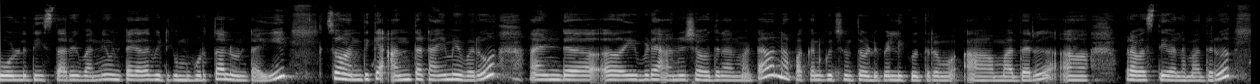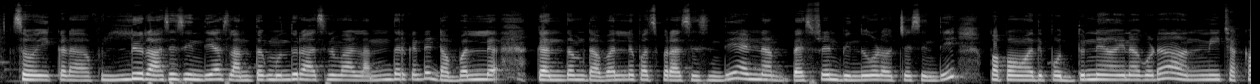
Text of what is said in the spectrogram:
గోల్డ్ తీస్తారు ఇవన్నీ ఉంటాయి కదా వీటికి ముహూర్తాలు ఉంటాయి. సో అందుకే అంత టైం ఇవ్వరు. అండ్ ఇవిడే అనుష అనమాట నా పక్కన కూర్చున్న తోడి పెళ్ళి కూతురు ఆ మదర్ ప్రవస్తి వాళ్ళ మదరు. సో ఇక్కడ ఫుల్ రాసేసింది. అసలు అంతకుముందు రాసిన వాళ్ళందరికంటే డబల్ గంధం డబల్ పసుపు రాసేసింది. అండ్ నా బెస్ట్ ఫ్రెండ్ బిందు కూడా వచ్చేసింది. పాపం అది పొద్దున్నే అయినా కూడా అన్నీ చక్క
